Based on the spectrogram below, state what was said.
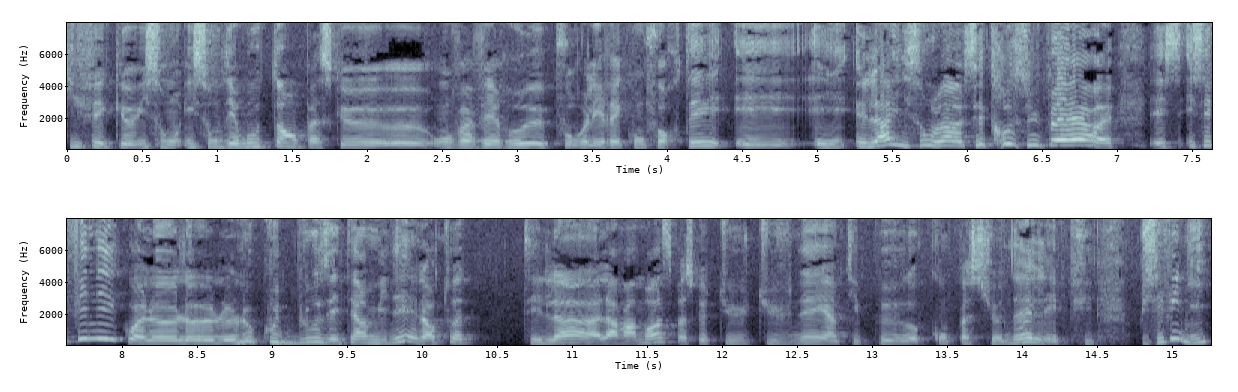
qui fait qu'ils sont, ils sont déroutants parce que euh, on va vers eux pour les réconforter et, et, là ils sont là, c'est trop super et, et c'est fini quoi. Le, le, le, coup de blues est terminé. Alors toi tu es là à la ramasse parce que tu, tu venais un petit peu compassionnel et puis, puis c'est fini.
